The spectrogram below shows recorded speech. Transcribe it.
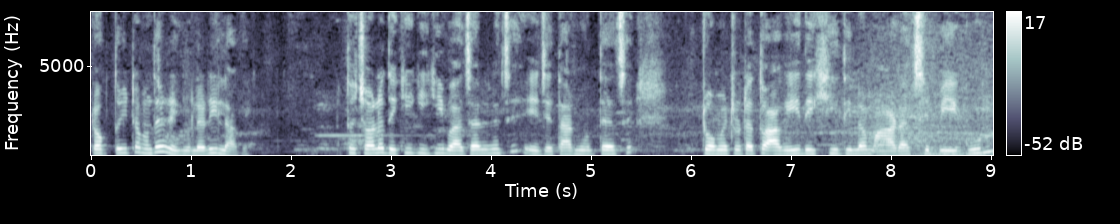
টক দইটা আমাদের রেগুলারই লাগে। তো চলো দেখি কি কি বাজার এনেছে। এই যে তার মধ্যে আছে, টমেটোটা তো আগেই দেখিয়ে দিলাম। আর আছে বেগুন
